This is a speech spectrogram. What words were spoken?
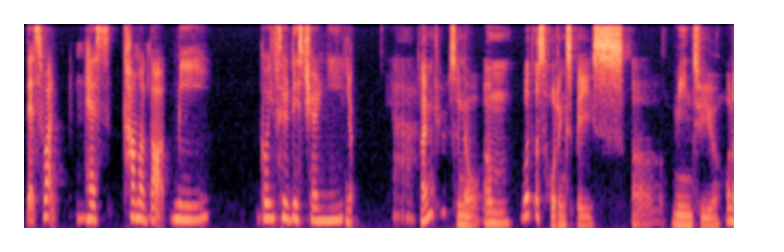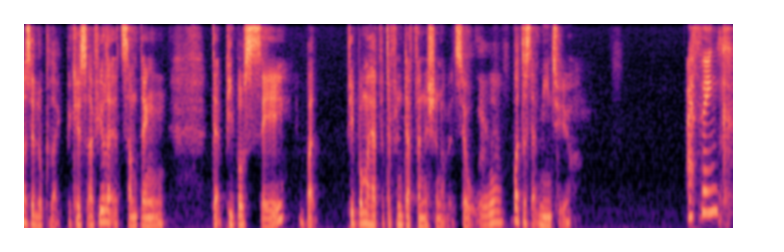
that's what has come about me going through this journey. Yep. Yeah. I'm curious to know, um, what does holding space uh, mean to you? What does it look like? Because I feel like it's something that people say, but people might have a different definition of it. So, what does that mean to you? I think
